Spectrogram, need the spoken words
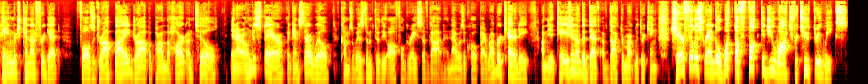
pain which cannot forget, falls drop by drop upon the heart until, in our own despair, against our will, comes wisdom through the awful grace of God. And that was a quote by Robert Kennedy on the occasion of the death of Dr. Martin Luther King. Chair Phyllis Randall, what the fuck did you watch for two, three weeks?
